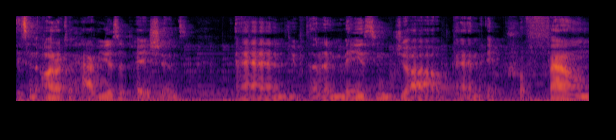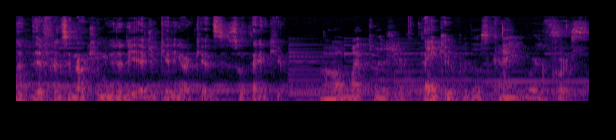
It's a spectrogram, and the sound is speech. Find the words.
it's an honor to have you as a patient and you've done an amazing job and a profound difference in our community educating our kids. So thank you. Oh, my pleasure. Thank, thank you. you for those kind words. Of course.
